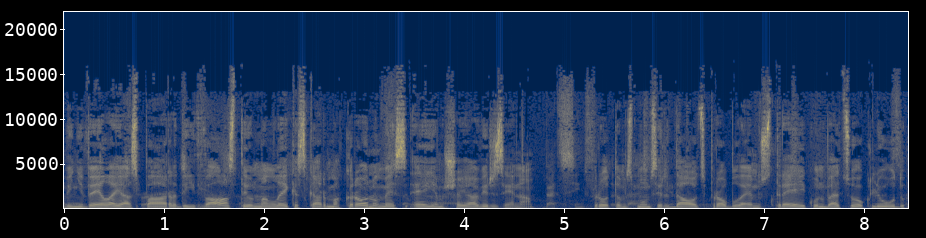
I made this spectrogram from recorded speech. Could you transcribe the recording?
Viņi vēlējās pārradīt valsti, un man liekas, ka ar Makronu mēs ejam šajā virzienā. Protams, mums ir daudz problēmu, streiku un veco kļūdu,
